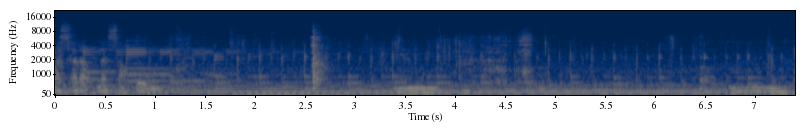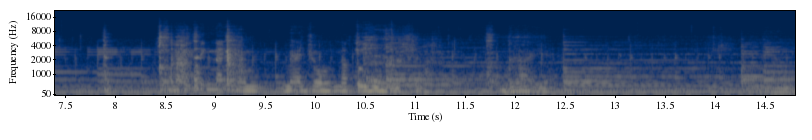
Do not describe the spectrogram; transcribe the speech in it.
masarap na sahog. Ayan. Mm. So, titingnan nyo, medyo natuyo na siya. Dry. Ayan.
